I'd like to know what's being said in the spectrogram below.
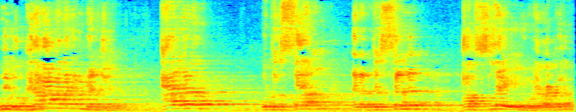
we will come out of the convention either with a son and a descendant of slave America,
